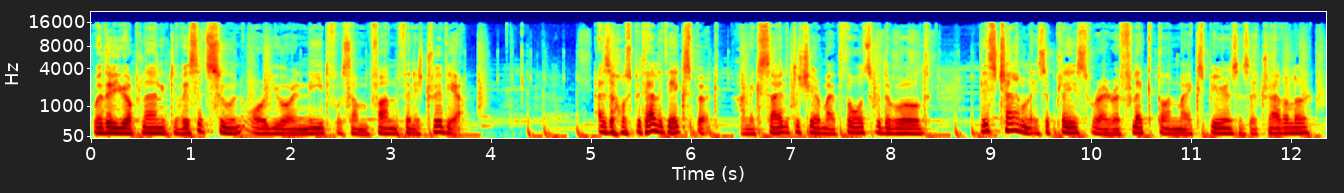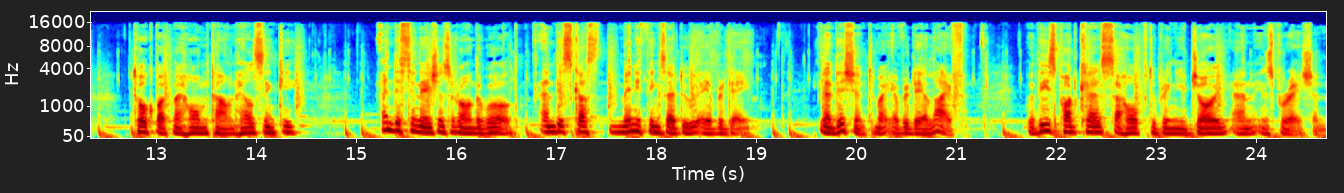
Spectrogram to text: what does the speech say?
whether you are planning to visit soon or you are in need for some fun Finnish trivia. As a hospitality expert, I'm excited to share my thoughts with the world. This channel is a place where I reflect on my experience as a traveler, talk about my hometown Helsinki, and destinations around the world, and discuss many things I do every day, in addition to my everyday life. With these podcasts, I hope to bring you joy and inspiration.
